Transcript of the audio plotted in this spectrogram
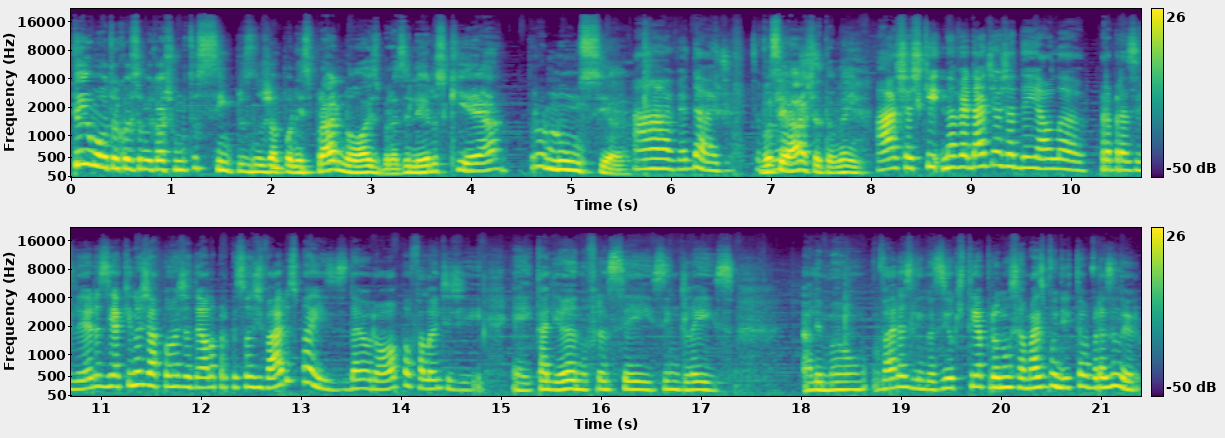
Tem uma outra coisa também que eu acho muito simples no japonês pra nós brasileiros, que é a pronúncia. Ah, verdade. Também Você acho. acha também? Acho, acho que, na verdade, eu já dei aula para brasileiros e aqui no Japão eu já dei aula para pessoas de vários países da Europa, falantes de é, italiano, francês, inglês, alemão, várias línguas. E o que tem a pronúncia mais bonita é o brasileiro.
